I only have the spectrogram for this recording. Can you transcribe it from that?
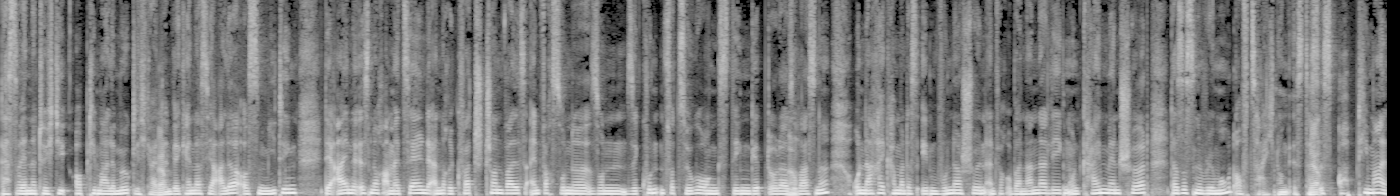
Das wäre natürlich die optimale Möglichkeit, Ja. denn wir kennen das ja alle aus dem Meeting. Der eine ist noch am Erzählen, der andere quatscht schon, weil es einfach so eine so ein Sekundenverzögerungsding gibt oder sowas, ne? Und nachher kann man das eben wunderschön einfach übereinander legen und kein Mensch hört, dass es eine Remote-Aufzeichnung ist. Das Ja. ist optimal.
